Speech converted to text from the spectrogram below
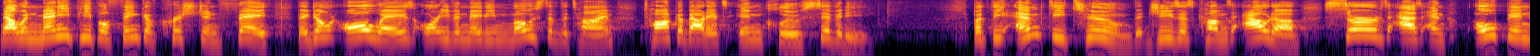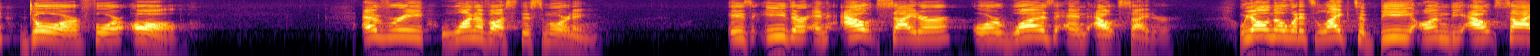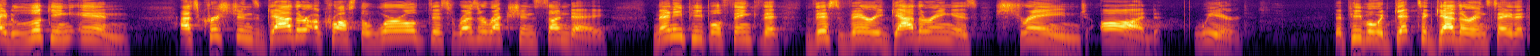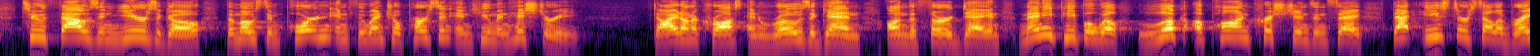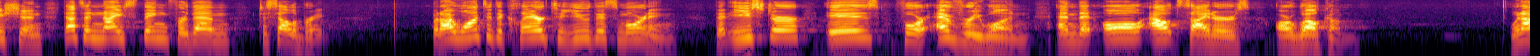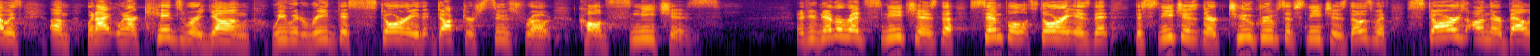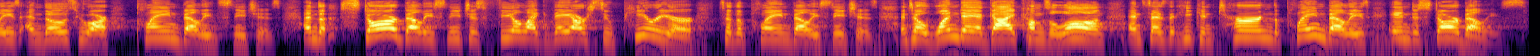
Now, when many people think of Christian faith, they don't always, or even maybe most of the time, talk about its inclusivity. But the empty tomb that Jesus comes out of serves as an open door for all. Every one of us this morning is either an outsider or was an outsider. We all know what it's like to be on the outside looking in. As Christians gather across the world this Resurrection Sunday, many people think that this very gathering is strange, odd, weird. That people would get together and say that 2,000 years ago, the most important, influential person in human history died on a cross, and rose again on the third day. And many people will look upon Christians and say, that Easter celebration, that's a nice thing for them to celebrate. But I want to declare to you this morning that Easter is for everyone and that all outsiders are welcome. When I was, um, when I, when our kids were young, we would read this story that Dr. Seuss wrote called Sneetches. And if you've never read Sneetches, the simple story is that the Sneetches, there are two groups of Sneetches those with stars on their bellies and those who are plain bellied Sneetches. And the star belly Sneetches feel like they are superior to the plain belly Sneetches. Until one day a guy comes along and says that he can turn the plain bellies into star bellies.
